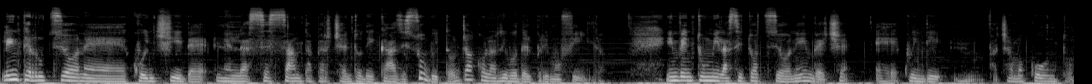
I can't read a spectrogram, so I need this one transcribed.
L'interruzione coincide nel 60% dei casi subito, già con l'arrivo del primo figlio. In 21.000 situazioni invece e quindi mm, facciamo conto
